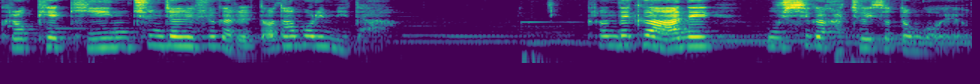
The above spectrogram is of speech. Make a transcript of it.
그렇게 긴 춘절 휴가를 떠나버립니다. 그런데 그 안에 우씨가 갇혀 있었던 거예요.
